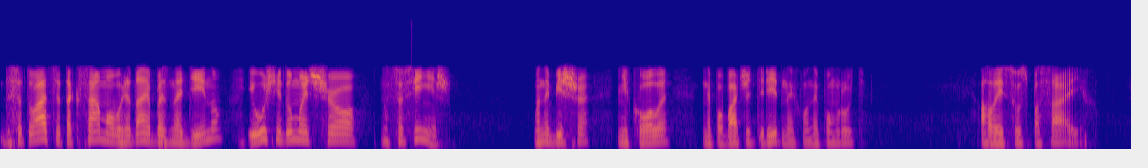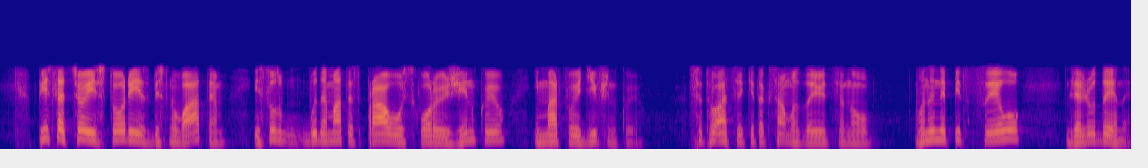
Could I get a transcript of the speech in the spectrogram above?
де ситуація так само виглядає безнадійно, і учні думають, що ну, це фініш. Вони більше ніколи не побачать рідних, вони помруть. Але Ісус спасає їх. Після цієї історії з біснуватим Ісус буде мати справу з хворою жінкою і мертвою дівчинкою. Ситуації, які так само здаються, ну, вони не під силу для людини.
